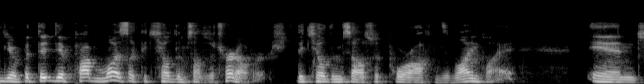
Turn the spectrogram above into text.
you know, but the, the problem was like they killed themselves with turnovers. They killed themselves with poor offensive line play. And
